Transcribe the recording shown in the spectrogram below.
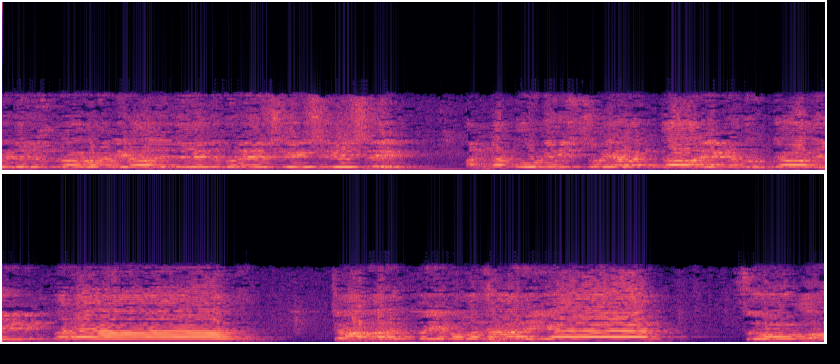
विजचन्द्रावनविराजिते विराजते श्री श्री श्री अन्नपूर्णेश्वरि अलंकारेण दुर्गादेवीम् परात् चापरद्वयमवधार्या सोमो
